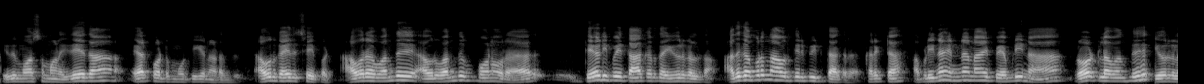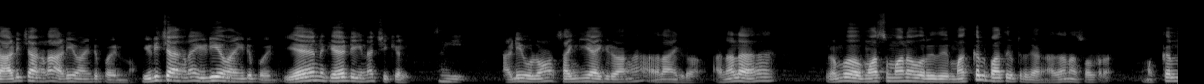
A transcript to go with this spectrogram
இது மோசமான. இதே தான் ஏர்போர்ட் மூர்த்திக்கு நடந்தது. அவர் கைது செய்யப்பட்டு அவரை வந்து அவர் வந்து போனவரை தேடி போய் தாக்குறது இவர்கள் தான். அதுக்கப்புறம் தான் அவர் திருப்பிட்டு தாக்குறாரு. கரெக்டா அப்படின்னா என்னன்னா இப்போ எப்படின்னா ரோட்ல வந்து இவர்களை அடிச்சாங்கன்னா அடியை வாங்கிட்டு போயிடணும். இடிச்சாங்கன்னா இடியை வாங்கிட்டு போயிடணும். ஏன்னு கேட்டிங்கன்னா சிக்கல். சங்கி. அடி விழும் சங்கி ஆக்கிடுவாங்க அதெல்லாம் ஆக்கிடுவாங்க. அதனால ரொம்ப மோசமான ஒரு இது. மக்கள் பார்த்துக்கிட்டு இருக்காங்க. அதான் நான் சொல்கிறேன் மக்கள்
